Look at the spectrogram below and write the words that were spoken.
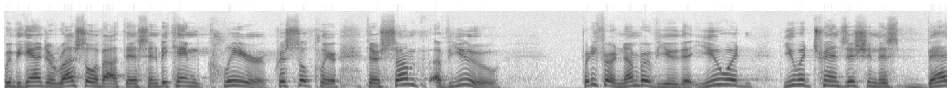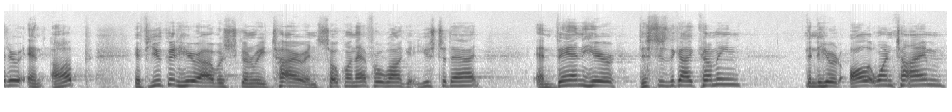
we began to wrestle about this, and it became clear, crystal clear. There's some of you, pretty fair number of you, that you would, you would transition this better and up if you could hear I was going to retire and soak on that for a while, get used to that, and then hear this is the guy coming, then to hear it all at one time.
